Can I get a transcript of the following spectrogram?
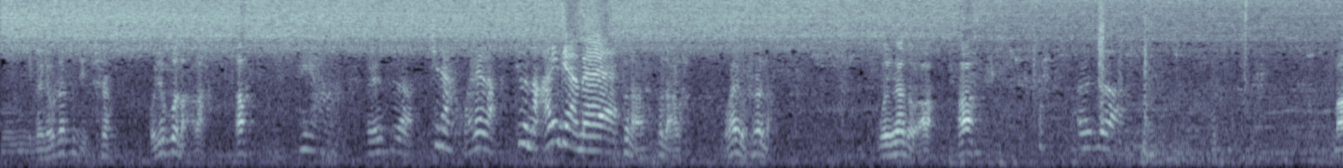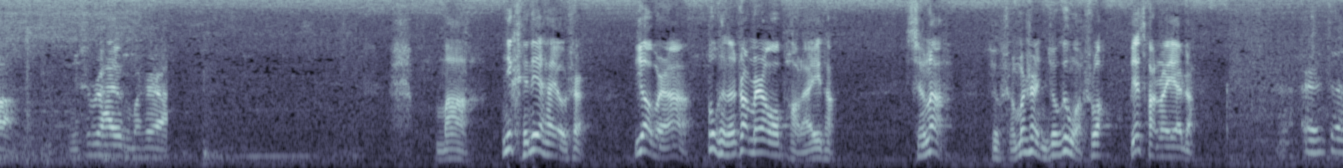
你你们留着自己吃，我就不拿了啊。哎呀，儿子，鸡蛋回来了，就拿一点呗。不拿了不拿了，我还有事呢，我先走了啊。儿子，妈，你是不是还有什么事啊？妈，你肯定还有事儿，要不然啊不可能专门让我跑来一趟。行了，有什么事你就跟我说，别藏着掖着。儿子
